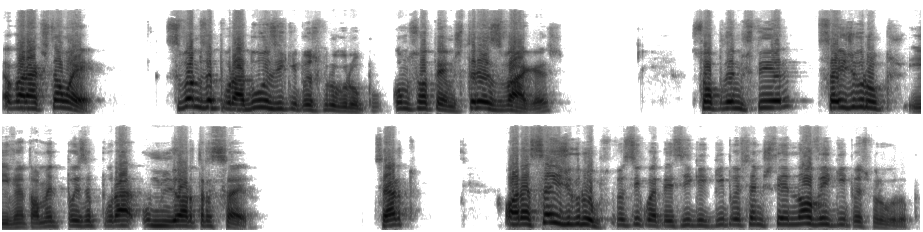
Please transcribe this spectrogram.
Agora a questão é, se vamos apurar duas equipas por grupo, como só temos 13 vagas, só podemos ter seis grupos e eventualmente depois apurar o melhor terceiro. Certo? Ora, seis grupos para 55 equipas, temos que ter nove equipas por grupo.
